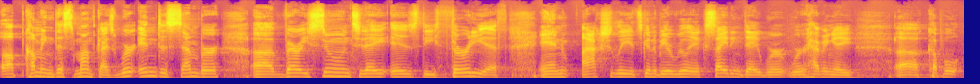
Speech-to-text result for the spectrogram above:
upcoming this month, guys. We're in December uh, very soon. Today is the 30th, and actually, it's going to be a really exciting day. We're, we're having a, a couple,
